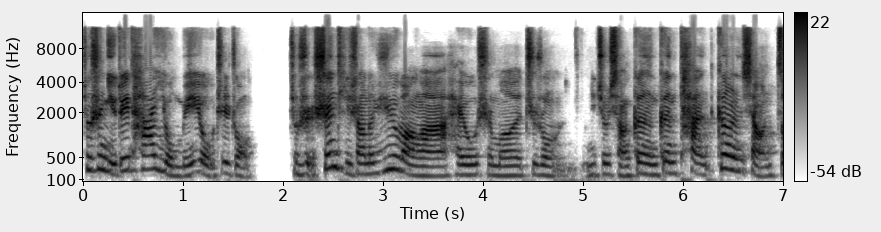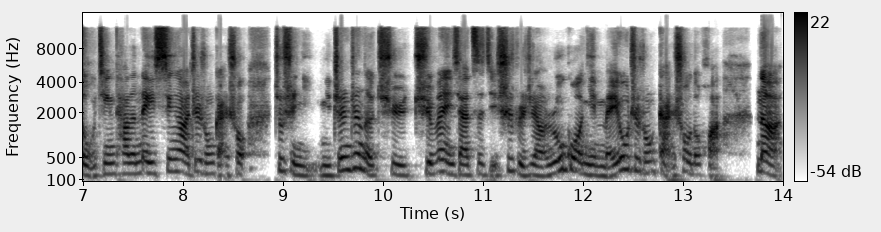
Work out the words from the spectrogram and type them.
就是你对他有没有这种。就是身体上的欲望啊，还有什么这种，你就想更更探，更想走进他的内心啊，这种感受，就是你你真正的去去问一下自己是不是这样。如果你没有这种感受的话，那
